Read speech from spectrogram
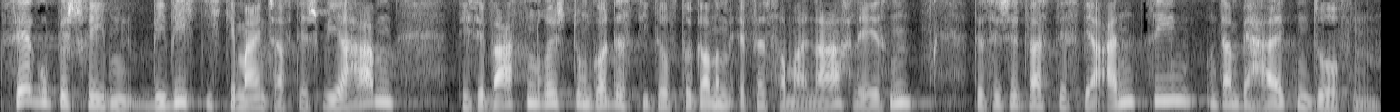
sehr gut beschrieben, wie wichtig Gemeinschaft ist. Wir haben diese Waffenrüstung Gottes, die dürft ihr gerne im Epheser mal nachlesen. Das ist etwas, das wir anziehen und dann behalten dürfen.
